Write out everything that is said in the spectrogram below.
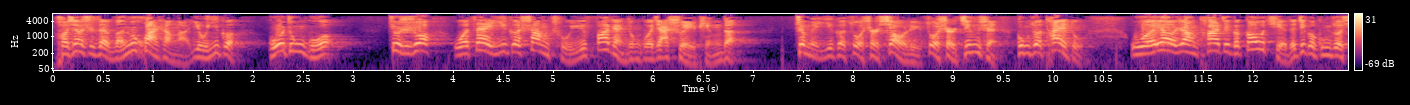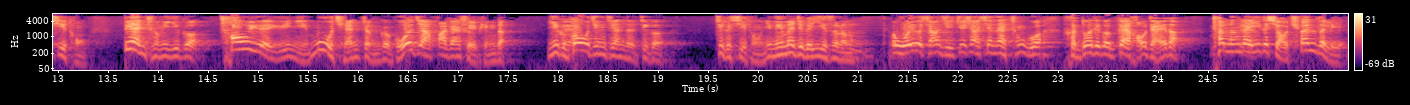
好像是在文化上啊有一个国中国，就是说我在一个尚处于发展中国家水平的这么一个做事效率、做事精神、工作态度，我要让他这个高铁的这个工作系统变成一个超越于你目前整个国家发展水平的一个高精尖的这个。这个系统，你明白这个意思了吗？我又想起，就像现在中国很多这个盖豪宅的，他能在一个小圈子里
